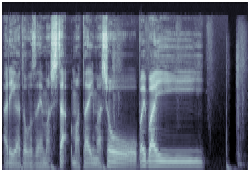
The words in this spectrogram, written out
ありがとうございました。また会いましょう。バイバイ。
